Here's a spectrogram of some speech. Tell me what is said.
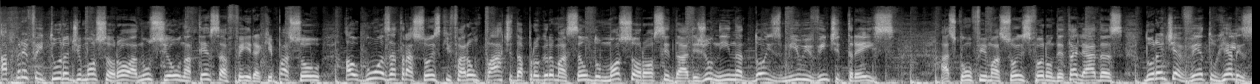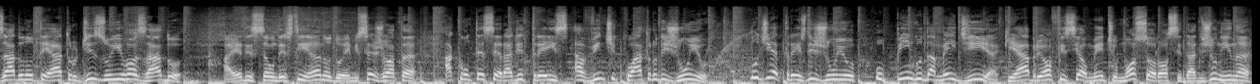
A Prefeitura de Mossoró anunciou na terça-feira que passou algumas atrações que farão parte da programação do Mossoró Cidade Junina 2023. As confirmações foram detalhadas durante evento realizado no Teatro de Zuí Rosado. A edição deste ano do MCJ acontecerá de 3 a 24 de junho. No dia 3 de junho, o Pingo da Meio-Dia, que abre oficialmente o Mossoró Cidade Junina,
